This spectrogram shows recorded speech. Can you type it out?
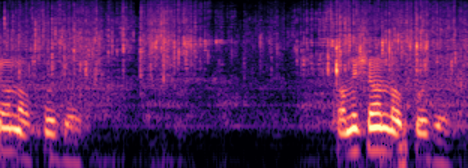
Commission of Project. Commission of Project.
